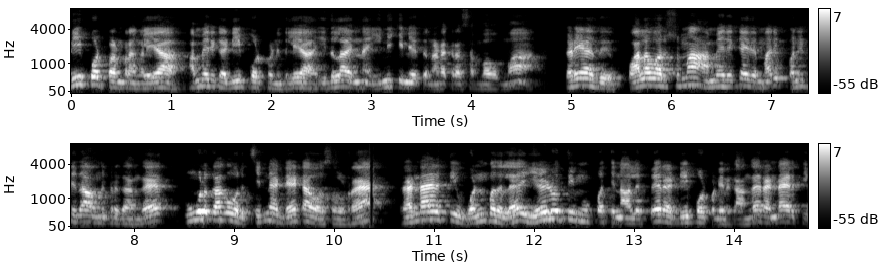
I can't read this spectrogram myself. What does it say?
டீபோர்ட் பண்றாங்க இல்லையா? அமெரிக்கா டீபோர்ட் பண்ணுது இல்லையா? இதெல்லாம் என்ன இன்னைக்கு நேத்து நடக்கிற சம்பவமா? கிடையாது. பல வருஷமா அமெரிக்கா இதை மாதிரி பண்ணிட்டு தான் வந்துட்டு இருக்காங்க. உங்களுக்காக ஒரு சின்ன டேட்டாவை சொல்றேன். ரெண்டாயிரத்தி ஒன்பதுல எழுநூத்தி முப்பத்தி நாலு பேரை டீபோர்ட் பண்ணிருக்காங்க ரெண்டாயிரத்தி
